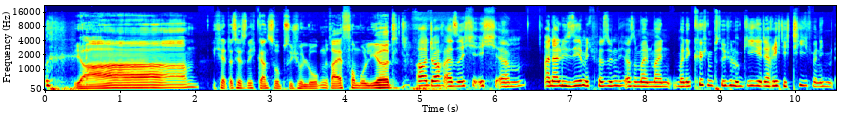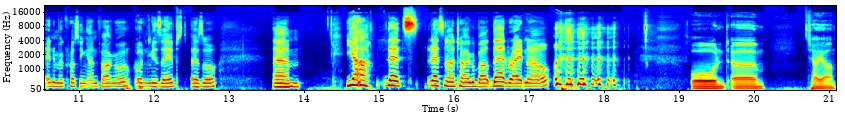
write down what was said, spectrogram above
Ja, ich hätte das jetzt nicht ganz so psychologenreif formuliert. Oh doch, also ich, ich ähm, analysiere mich persönlich, also mein, mein, meine Küchenpsychologie geht ja richtig tief, wenn ich mit Animal Crossing anfange Gott. und mir selbst. Also, ähm, ja, let's, let's not talk about that right now. Und, ähm, tja, ja.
